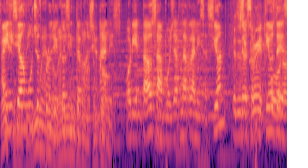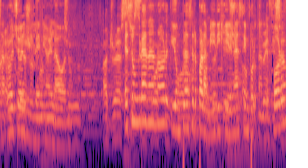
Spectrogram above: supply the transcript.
ha iniciado muchos proyectos internacionales orientados a apoyar la realización de los objetivos de desarrollo del milenio de la ONU. Es un gran honor y un placer para mí dirigir en este importante foro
